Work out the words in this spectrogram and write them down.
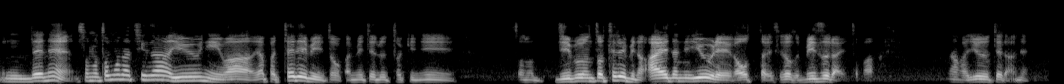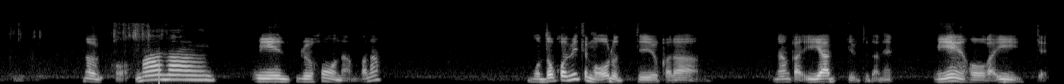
ん。でね、その友達が言うには、やっぱテレビとか見てるときに、その自分とテレビの間に幽霊がおったりしてちょっと見づらいとか、なんか言うてたね。なんかこう、まあまあ見える方なんかな。もうどこ見てもおるって言うから、なんか嫌って言ってたね。見えん方がいいって。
